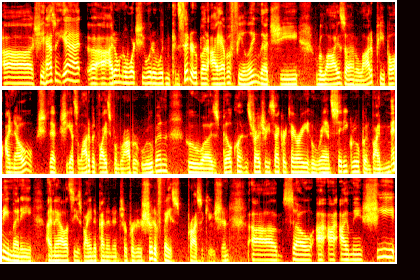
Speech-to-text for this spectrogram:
Uh, she hasn't yet. Uh, I don't know what she would or wouldn't consider, but I have a feeling that she relies on a lot of people. I know sh- that she gets a lot of advice from Robert Rubin, who was Bill Clinton's Treasury Secretary, who ran Citigroup, and by many, many analyses by independent interpreters, should have faced prosecution. Um, so I, I, I mean, she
